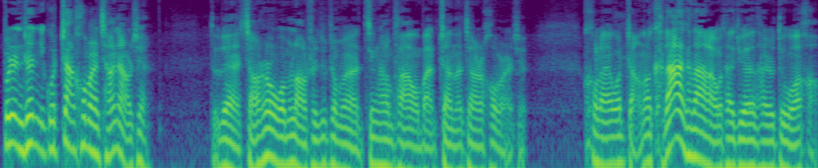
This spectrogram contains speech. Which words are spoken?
不认真，你给我站后面墙角去，对不对？小时候我们老师就这么经常罚我把站到教室后边去，后来我长到可大可大了，我才觉得他是对我好，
